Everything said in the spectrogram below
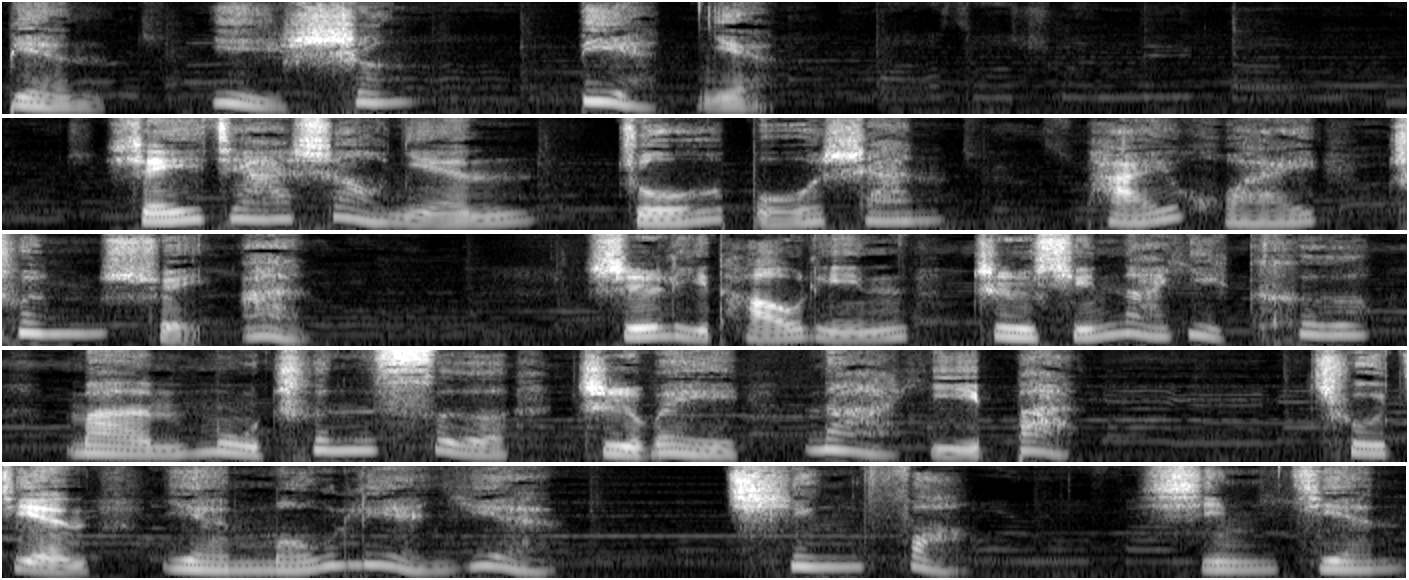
便一生惦念。谁家少年着薄衫，徘徊春水岸？十里桃林，只寻那一颗，满目春色，只为那一半。初见眼眸潋滟，轻放心间。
